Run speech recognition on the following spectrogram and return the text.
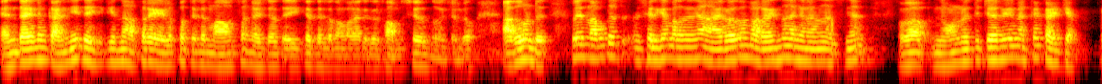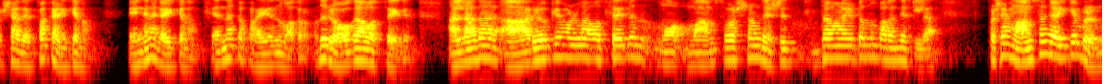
എന്തായാലും കഞ്ഞി ദഹിക്കുന്ന അത്ര എളുപ്പത്തിൽ മാംസം കഴിച്ചാൽ ദഹിക്കത്തില്ല എന്നുള്ള കാര്യത്തിൽ സംശയമൊന്നും ഇല്ലല്ലോ അതുകൊണ്ട് നമുക്ക് ശരിക്കും പറഞ്ഞു കഴിഞ്ഞാൽ ആയുർവേദം പറയുന്നത് എങ്ങനെയാണെന്ന് വെച്ച് കഴിഞ്ഞാൽ നോൺ വെജിറ്റേറിയൻ ഒക്കെ കഴിക്കാം. പക്ഷെ അതെപ്പോൾ കഴിക്കണം? എങ്ങനെ കഴിക്കണം? എന്നൊക്കെ പറയുന്നത് മാത്രം. അത് രോഗാവസ്ഥയിൽ അല്ലാതെ ആരോഗ്യമുള്ള അവസ്ഥയിൽ മാംസഭക്ഷണം നിഷിദ്ധമായിട്ടൊന്നും പറഞ്ഞിട്ടില്ല. പക്ഷെ മാംസം കഴിക്കുമ്പോഴും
